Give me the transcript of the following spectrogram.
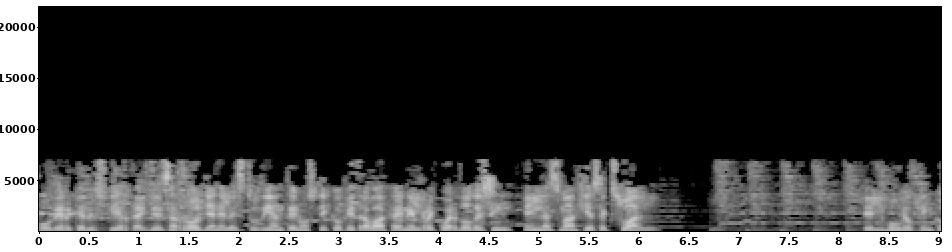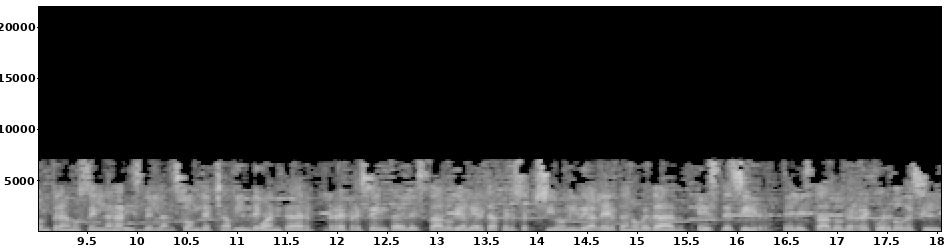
Poder que despierta y desarrolla en el estudiante gnóstico que trabaja en el recuerdo de sí, en las magia sexual. El buro que encontramos en la nariz del lanzón de Chavín de Huántar, representa el estado de alerta percepción y de alerta novedad, es decir, el estado de recuerdo de sí,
